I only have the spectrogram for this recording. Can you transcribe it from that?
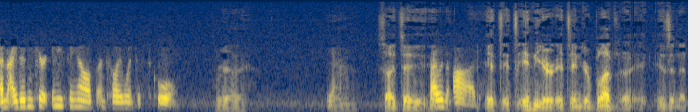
and I didn't hear anything else until I went to school. Really? Yeah. So I'd say that was odd. It's it's in your it's in your blood, uh, isn't it?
